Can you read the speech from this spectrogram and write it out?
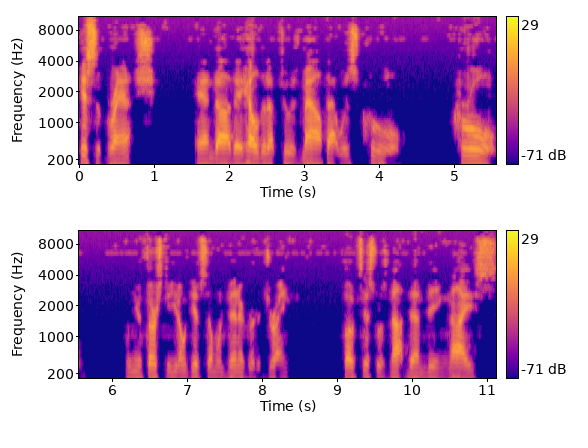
hyssop branch and uh, they held it up to his mouth. That was cruel. Cruel. When you're thirsty, you don't give someone vinegar to drink. Folks, this was not them being nice.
